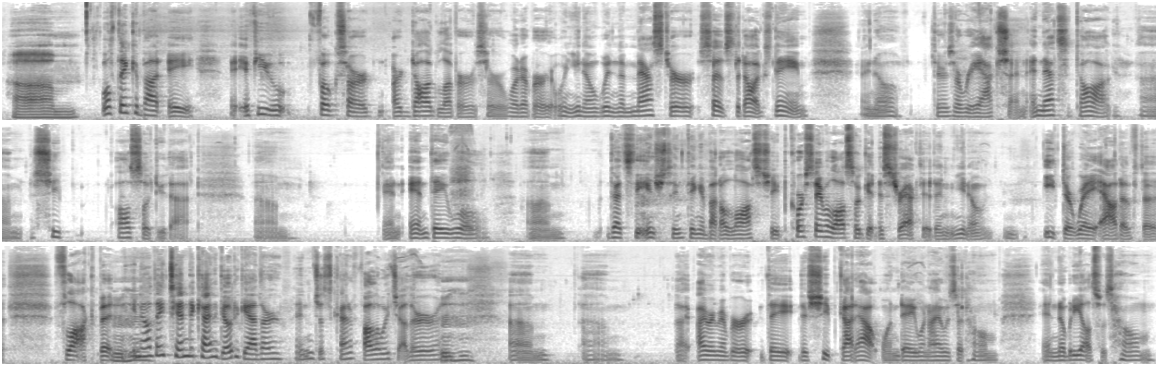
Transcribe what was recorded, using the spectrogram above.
Um, Well, think about a if you folks are are dog lovers or whatever. When you know when the master says the dog's name, you know there's a reaction, and that's a dog. Um, sheep also do that, um, and and they will. Um, that's the interesting thing about a lost sheep. Of course, they will also get distracted and you know eat their way out of the flock. But you know they tend to kind of go together and just kind of follow each other. And, um, um, I, I remember they the sheep got out one day when I was at home, and nobody else was home,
